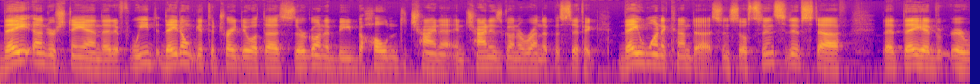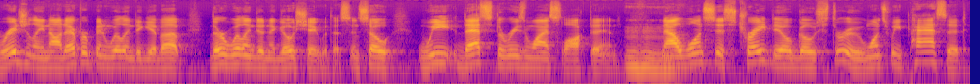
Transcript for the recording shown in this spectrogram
they understand that if we they don't get the trade deal with us, they're going to be beholden to China, and China's going to run the Pacific. They want to come to us, and so sensitive stuff that they have originally not ever been willing to give up, they're willing to negotiate with us. And so we that's the reason why it's locked in. Mm-hmm. Now once this trade deal goes through, once we pass it,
